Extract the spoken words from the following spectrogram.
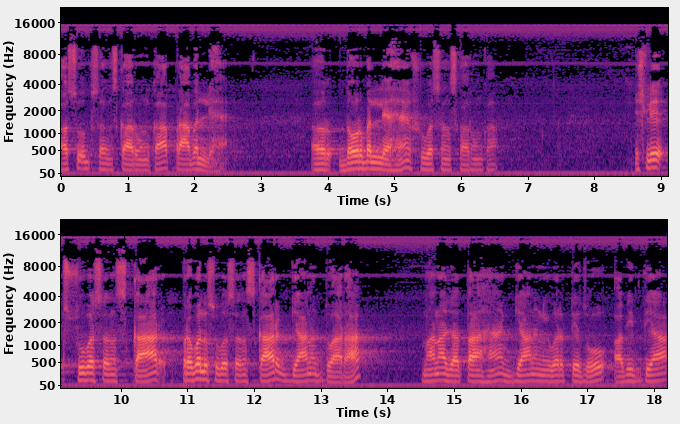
अशुभ संस्कारों का प्राबल्य है। और दौर्बल्य है शुभ संस्कारों का। इसलिए शुभ संस्कार, प्रबल शुभ संस्कार ज्ञान द्वारा माना जाता है ज्ञान निवर्त्य जो अविद्या,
